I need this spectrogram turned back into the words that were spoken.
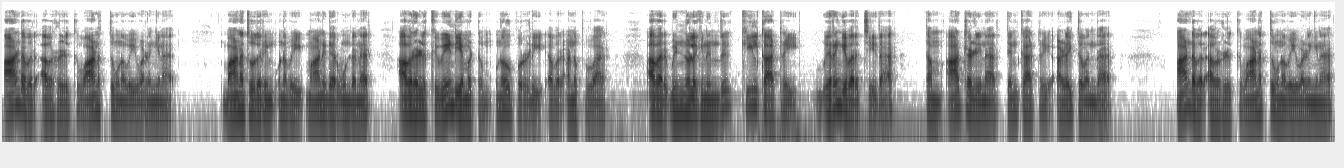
ஆண்டவர் அவர்களுக்கு வானத்து உணவை வழங்கினார். வானதூதரின் உணவை மானிடர் உண்டனர். அவர்களுக்கு வேண்டிய மட்டும் உணவுப் பொருளை அவர் அனுப்புவார். அவர் விண்ணுலகினின்று கீழ்காற்றை இறங்கி வரச் செய்தார். தம் ஆற்றலினார் தென்காற்றை அழைத்து வந்தார். ஆண்டவர் அவர்களுக்கு வானத்து உணவை வழங்கினார்.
